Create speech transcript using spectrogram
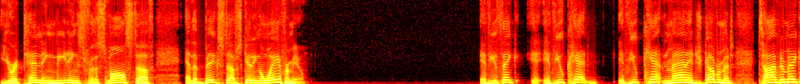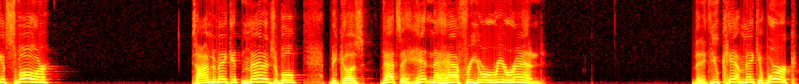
You're attending meetings for the small stuff and the big stuff's getting away from you. If you think if you can't if you can't manage government, time to make it smaller. Time to make it manageable because that's a hint and a half for your rear end. That if you can't make it work,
